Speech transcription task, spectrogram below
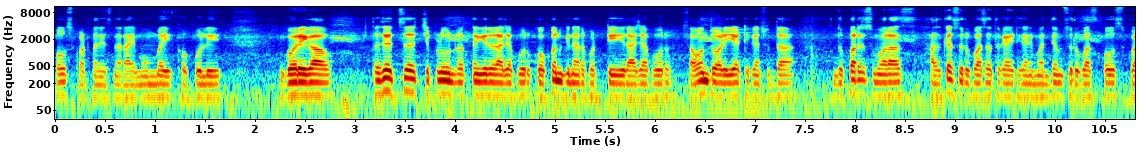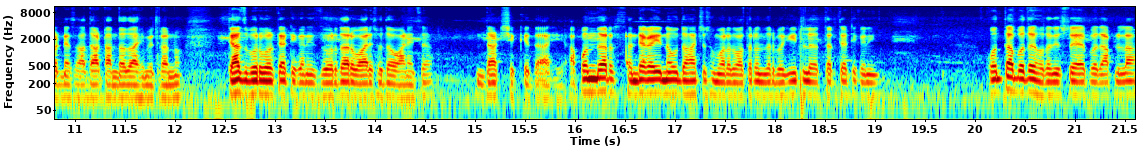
पाऊस पडताना दिसणार आहे. मुंबई खोपोली गोरेगाव तसेच चिपळूण रत्नागिरी राजापूर कोकण किनारपट्टी राजापूर सावंतवाडी या ठिकाणीसुद्धा दुपारच्या सुमारास हलक्या स्वरूपाचा तर काही ठिकाणी मध्यम स्वरूपात पाऊस पडण्याचा दाट अंदाज आहे मित्रांनो. त्याचबरोबर त्या ठिकाणी जोरदार वारेसुद्धा वाहण्याचा दाट शक्यता आहे. आपण जर संध्याकाळी नऊ दहाच्या सुमारास वातावरण जर बघितलं तर त्या ठिकाणी कोणता बदल होता दिसतो या आपल्याला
